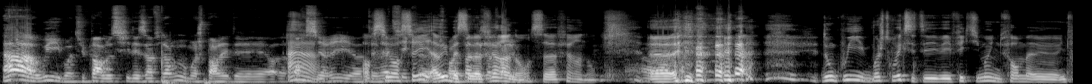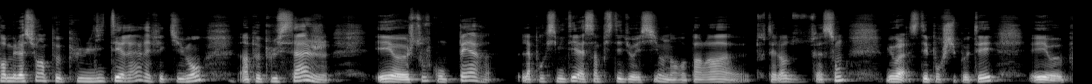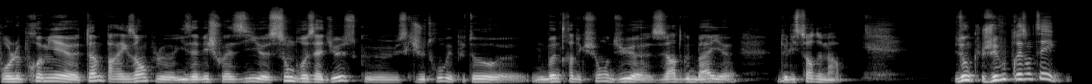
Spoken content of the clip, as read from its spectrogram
Ah oui, bon, tu parles aussi des interviews. Moi, je parlais des euh, ah, hors-série euh, hors série. Ah oui, bah ça va faire un an. Ça va faire un an. Euh... Donc oui, moi je trouvais que c'était effectivement une forme, euh, une formulation un peu plus littéraire, effectivement, un peu plus sage. Et je trouve qu'on perd la proximité et la simplicité du récit, on en reparlera tout à l'heure de toute façon. Mais voilà, c'était pour chipoter. Et pour le premier tome, par exemple, ils avaient choisi Sombres adieux, ce, que, ce qui je trouve est plutôt une bonne traduction du The Hard Goodbye de l'histoire de Marvel. Donc, je vais vous présenter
